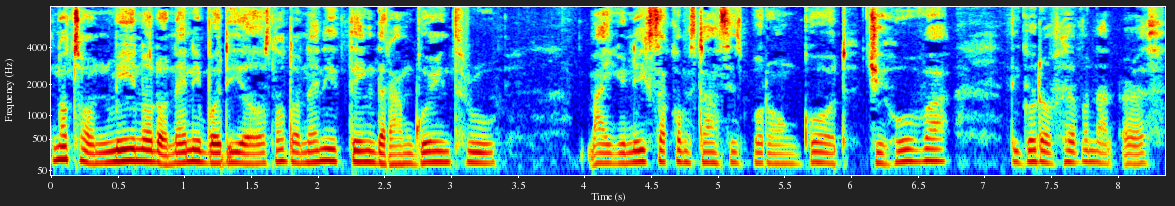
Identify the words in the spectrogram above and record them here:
Not on me, not on anybody else, not on anything that I'm going through, my unique circumstances, but on God, Jehovah, the God of heaven and earth,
